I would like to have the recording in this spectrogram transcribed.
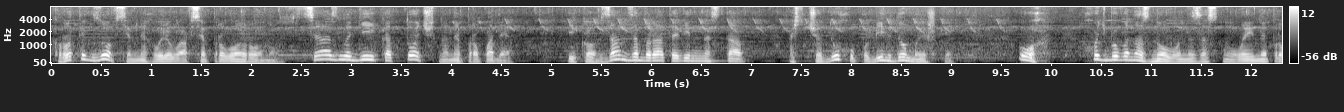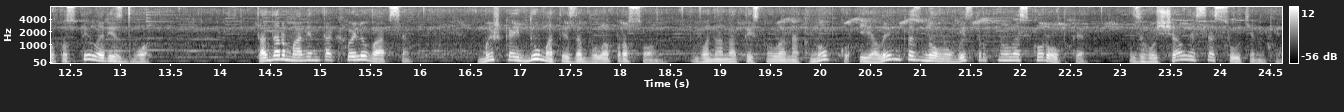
Кротик зовсім не хвилювався про ворону. Ця злодійка точно не пропаде. І ковзан забирати він не став, а щодуху побіг до мишки. Ох, хоч би вона знову не заснула і не пропустила Різдво. Та дарма він так хвилювався. Мишка й думати забула про сон. Вона натиснула на кнопку, і ялинка знову виструпнула з коробки. Згущалися сутінки.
